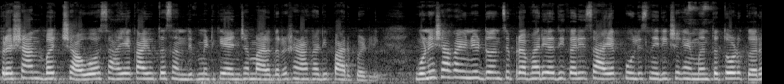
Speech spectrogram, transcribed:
प्रशांत बच्चा व सहाय्यक आयुक्त संदीप मिटके यांच्या मार्गदर्शनाखाली पार पडली. गुन्हे शाखा युनिट दोनचे प्रभारी अधिकारी सहाय्यक पोलीस निरीक्षक हेमंत तोडकर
